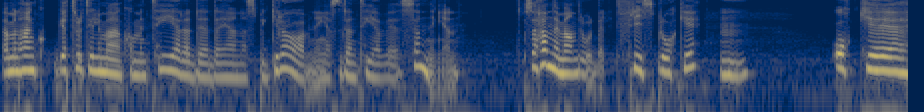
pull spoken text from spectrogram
ja, men han, jag tror till och med han kommenterade Dianas begravning, alltså den tv-sändningen. Så han är med andra ord väldigt frispråkig. Mm. Och eh,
